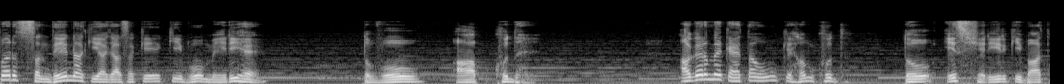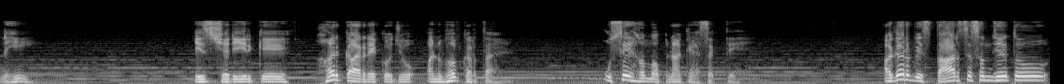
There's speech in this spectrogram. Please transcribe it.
पर संदेह ना किया जा सके कि वो मेरी है तो वो आप खुद हैं। अगर मैं कहता हूँ कि हम खुद तो इस शरीर की बात नहीं। इस शरीर के हर कार्य को जो अनुभव करता है, उसे हम अपना कह सकते हैं। अगर विस्तार से समझें तो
